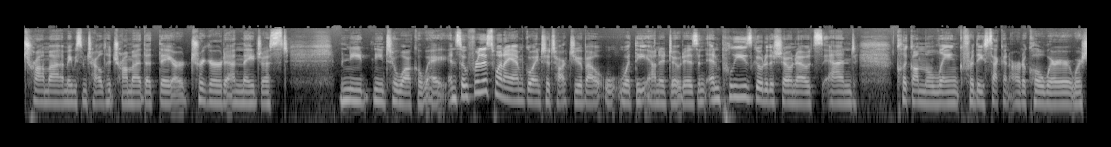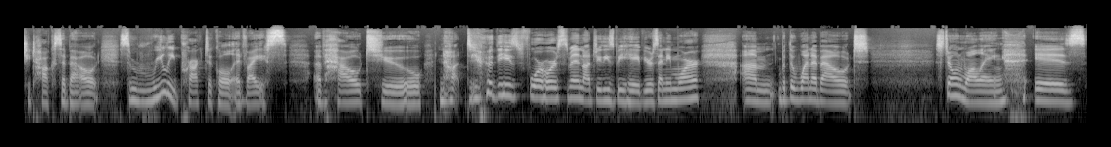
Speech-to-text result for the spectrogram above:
trauma, maybe some childhood trauma that they are triggered and they just need need to walk away. And so for this one I am going to talk to you about what the antidote is and, and please go to the show notes and click on the link for the second article where where she talks about some really practical advice of how to not do these four horsemen, not do these behaviors anymore. Um, but the one about stonewalling is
